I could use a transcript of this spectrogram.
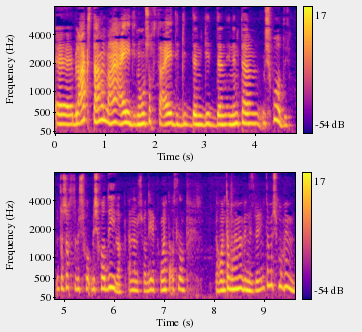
آه بالعكس تعامل معاه عادي إن هو شخص عادي جدا جدا إن أنت مش فاضي. أنت شخص مش مش فاضيلك. أنا مش فاضيلك. هو أنت أصلا هو أنت مهم بالنسبة لي أنت مش مهم.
